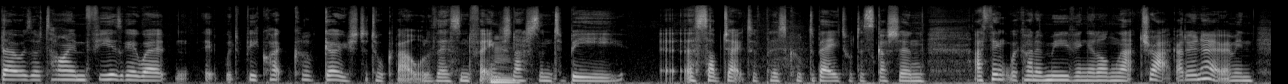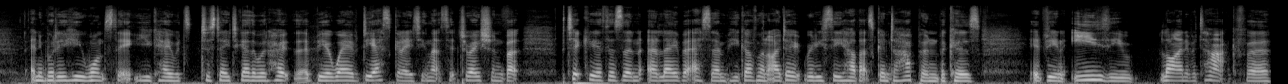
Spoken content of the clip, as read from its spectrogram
there was a time a few years ago where it would be quite kind of gauche to talk about all of this and for English Mm. nationalism to be a subject of political debate or discussion. I think we're kind of moving along that track. I don't know. I mean, anybody who wants the UK would, to stay together would hope that there'd be a way of de escalating that situation. But particularly if there's an, a Labour SNP government, I don't really see how that's going to happen because it'd be an easy line of attack for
